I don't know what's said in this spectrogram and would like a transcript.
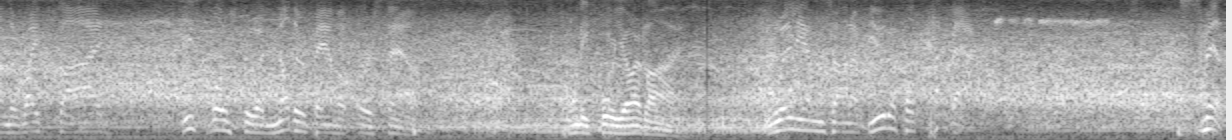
on the right side. He's close to another Bama first down. 24-yard line. Williams on a beautiful cutback. Smith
